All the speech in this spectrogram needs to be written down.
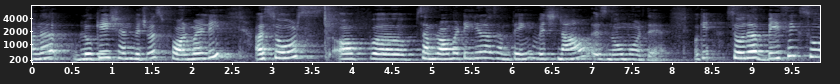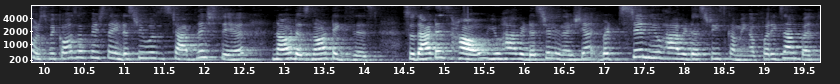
on a location which was formerly a source of uh, some raw material or something which now is no more there. Okay? So the basic source because of which the industry was established there now does not exist so that is how you have industrial inertia but still you have industries coming up. For example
